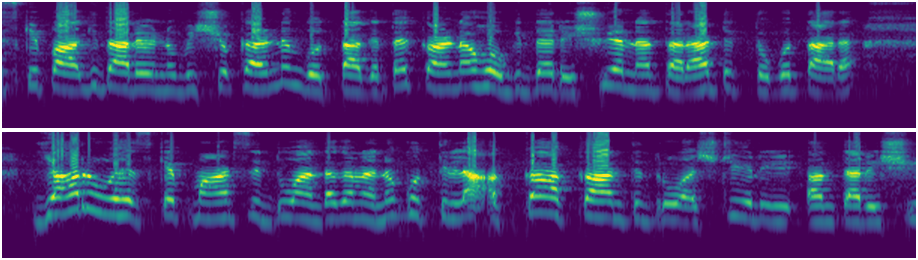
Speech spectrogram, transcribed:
ಎಸ್ಕೇಪ್ ಆಗಿದ್ದಾರೆ ಅನ್ನೋ ವಿಷಯ ಕರ್ಣಂಗೆ ಗೊತ್ತಾಗುತ್ತೆ. ಕರ್ಣ ಹೋಗಿದ್ದ ರಿಷಿಯನ್ನ ತರಾಟೆಗೆ ತಗೋತಾರೆ. ಯಾರು ಎಸ್ಕೇಪ್ ಮಾಡಿಸಿದ್ದು ಅಂದಾಗ ನನಗೆ ಗೊತ್ತಿಲ್ಲ. ಅಕ್ಕ ಅಕ್ಕ ಅಂತಿದ್ರು ಅಷ್ಟೇ ಅಂತ ರಿಷಿ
